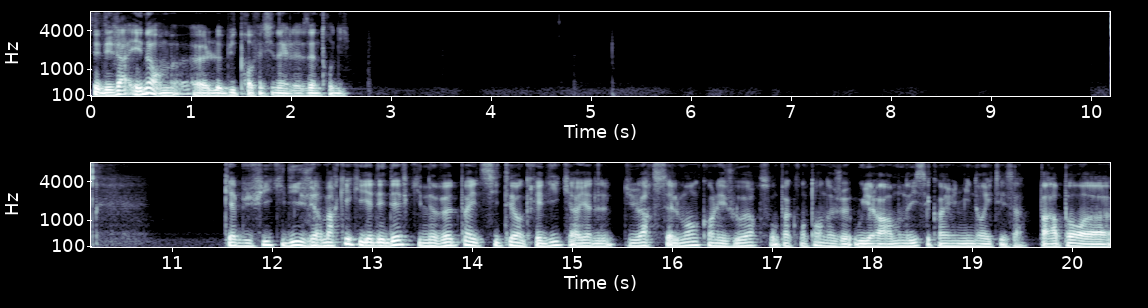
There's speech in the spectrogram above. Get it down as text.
c'est déjà énorme le but professionnel, Zentrodi. Buffy qui dit J'ai remarqué qu'il y a des devs qui ne veulent pas être cités en crédit car il y a du harcèlement quand les joueurs sont pas contents d'un jeu. Oui, alors à mon avis, c'est quand même une minorité ça. Par rapport euh,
